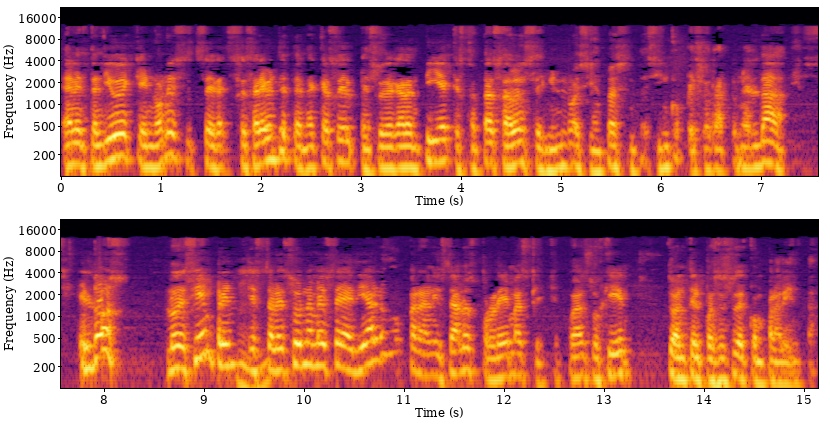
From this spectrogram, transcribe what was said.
En el entendido de que no necesariamente tendrá que ser el precio de garantía que está tasado en 6.965 pesos la tonelada. El dos, lo de siempre, establecer una mesa de diálogo para analizar los problemas que, puedan surgir durante el proceso de compraventa.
